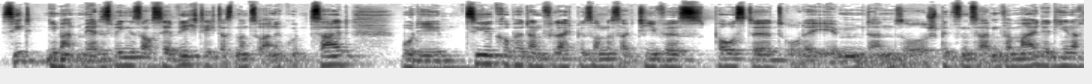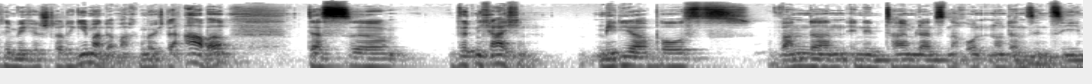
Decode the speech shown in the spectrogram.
Sieht niemand mehr. Deswegen ist auch sehr wichtig, dass man zu einer guten Zeit, wo die Zielgruppe dann vielleicht besonders aktiv ist, postet oder eben dann so Spitzenzeiten vermeidet, je nachdem, welche Strategie man da machen möchte. Aber das äh, wird nicht reichen. Media-Posts wandern in den Timelines nach unten und dann sind sie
